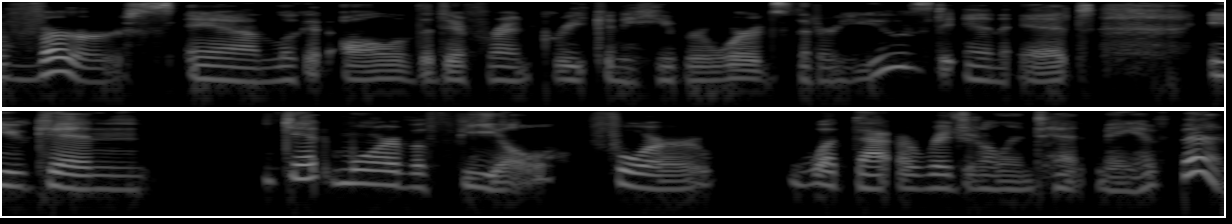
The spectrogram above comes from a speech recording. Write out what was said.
verse and look at all of the different Greek and Hebrew words that are used in it, you can get more of a feel for what that original intent may have been.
